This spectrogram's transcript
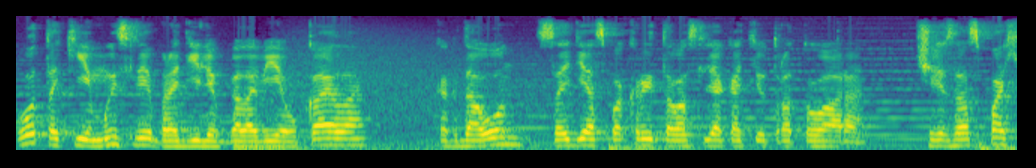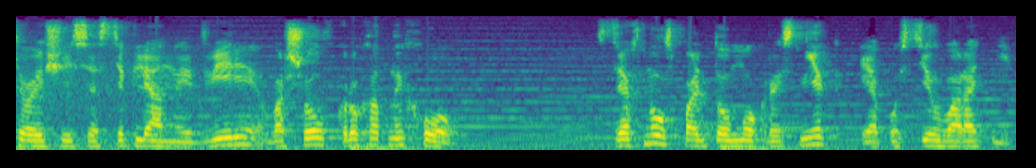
Вот такие мысли бродили в голове у Кайла, когда он, сойдя с покрытого слякотью тротуара, через распахивающиеся стеклянные двери вошел в крохотный холл, стряхнул с пальто мокрый снег и опустил воротник.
